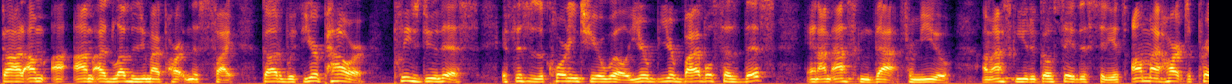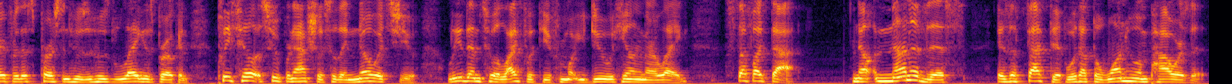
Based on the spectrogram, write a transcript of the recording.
God, I'm I'm I'd love to do my part in this fight. God, with your power, please do this. If this is according to your will. Your your Bible says this, and I'm asking that from you. I'm asking you to go save this city. It's on my heart to pray for this person whose whose leg is broken. Please heal it supernaturally so they know it's you. Lead them to a life with you from what you do healing their leg. Stuff like that. Now, none of this is effective without the one who empowers it.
